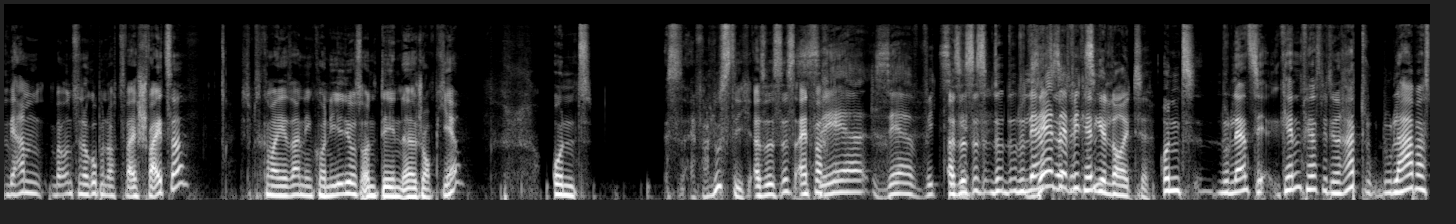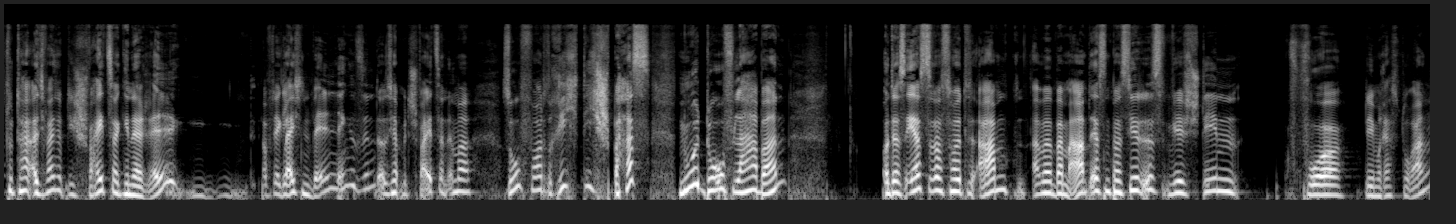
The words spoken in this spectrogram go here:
wir haben bei uns in der Gruppe noch zwei Schweizer. Ich glaube, das kann man hier sagen, den Cornelius und den äh, Jean-Pierre. Und es ist einfach lustig. Also es ist einfach. sehr, sehr witzig. also es ist, du, du lernst sehr, sehr Leute witzige kennen. Leute. Und du lernst sie kennen, fährst mit dem Rad, du, du laberst total. Also ich weiß nicht, ob die Schweizer generell auf der gleichen Wellenlänge sind. Also ich habe mit Schweizern immer sofort richtig Spaß, nur doof labern. Und das Erste, was heute Abend aber beim Abendessen passiert ist, wir stehen vor dem Restaurant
